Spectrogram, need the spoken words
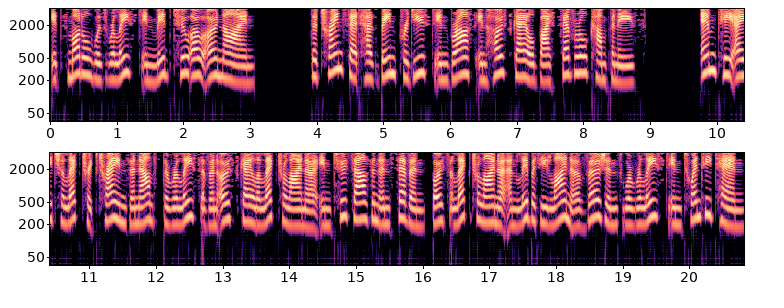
its model was released in mid-2009. The trainset has been produced in brass in Ho scale by several companies. MTH Electric Trains announced the release of an O-scale Electroliner in 2007. Both Electroliner and Liberty Liner versions were released in 2010.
